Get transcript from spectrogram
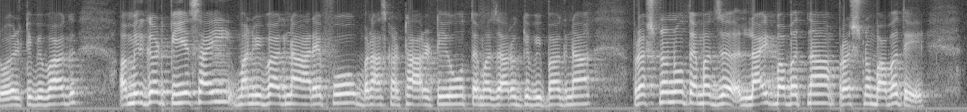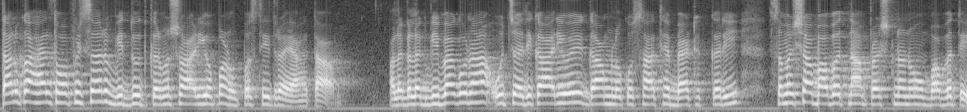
રોયલ્ટી વિભાગ, અમીરગઢ પીએસઆઈ, વન વિભાગના આરએફઓ, બનાસકાંઠા આરટીઓ તેમજ આરોગ્ય વિભાગના પ્રશ્નનો તેમજ લાઇટ બાબતના પ્રશ્નો બાબતે તાલુકા હેલ્થ ઓફિસર, વિદ્યુત કર્મચારીઓ પણ ઉપસ્થિત રહ્યા હતા. અલગ અલગ વિભાગોના ઉચ્ચ અધિકારીઓએ ગામ લોકો સાથે બેઠક કરી સમસ્યા બાબતના પ્રશ્નનો બાબતે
